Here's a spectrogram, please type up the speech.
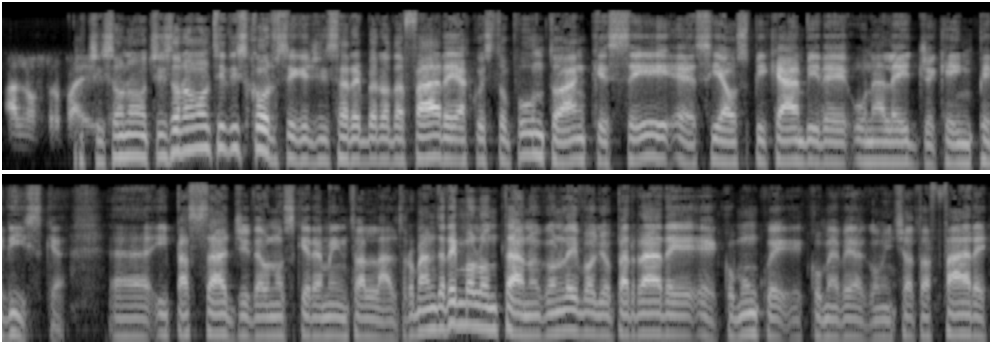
al nostro paese. Ci sono, ci sono molti discorsi che ci sarebbero da fare a questo punto, anche se eh, sia auspicabile una legge che impedisca eh, i passaggi da uno schieramento all'altro. Ma andremo lontano. Con lei voglio parlare, eh, comunque, come aveva cominciato a fare,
